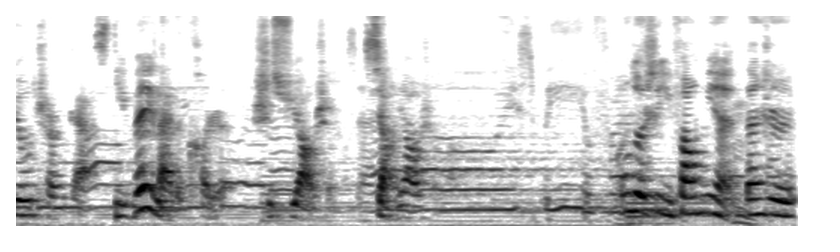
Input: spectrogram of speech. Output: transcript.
future guests，你未来的客人是需要什么，想要什么。工作是一方面，但是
